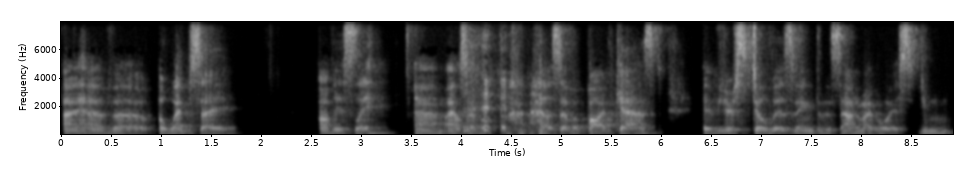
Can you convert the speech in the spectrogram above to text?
I have a, a website obviously. Um, I also have a, I also have a podcast. If you're still listening to the sound of my voice, you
